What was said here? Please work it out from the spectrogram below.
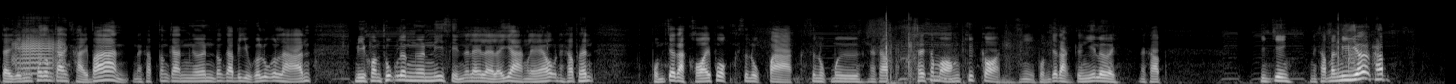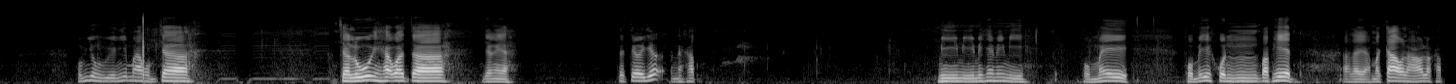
แต่อย่างนี้เขาต้องการขายบ้านนะครับต้องการเงินต้องการไปอยู่กับลูกหลาน มีความทุกข์เรื่องเงินหนี้สินอะไรหลายๆอย่างแล้วนะครับเพราะฉะนั้น ผมจะดักคอยพวกสนุกปากสนุกมือนะครับ ใช้สมองคิดก่อนนี่ผมจะดักอย่างนี้เลยนะครับ จริงๆนะครับมันมีเยอะครับ ผมอยู่อย่างนี้มาผมจะ จะรู้ไงครับว่าจะยังไงจะเจอเยอะนะครับ มีมีไม่ใช่ไม่มี ผมไม่ผมไม่ใช่คนประเภทอะไรอะมาก้าวร้าวแล้วครับ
